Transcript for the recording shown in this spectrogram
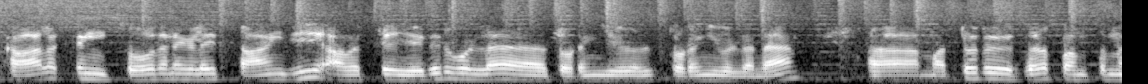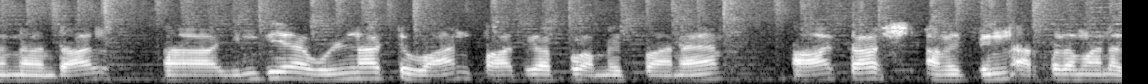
காலத்தின் சோதனைகளை தாங்கி அவற்றை எதிர்கொள்ள தொடங்கி தொடங்கியுள்ளன. மற்றொரு சிறப்பம்சம் என்னவென்றால் ஆஹ், இந்திய உள்நாட்டு வான் பாதுகாப்பு அமைப்பான ஆகாஷ் அமைப்பின் அற்புதமான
